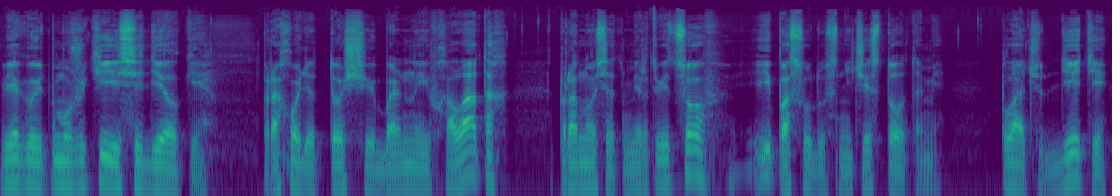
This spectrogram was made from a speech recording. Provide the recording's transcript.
бегают мужики и сиделки. Проходят тощие больные в халатах, проносят мертвецов и посуду с нечистотами. Плачут дети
